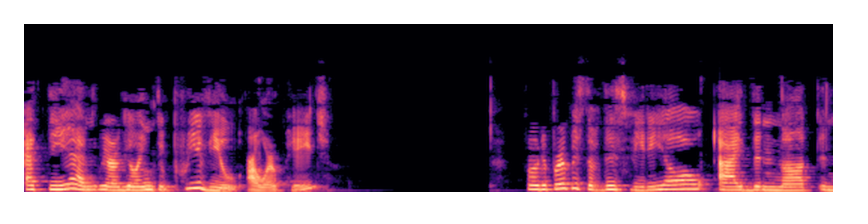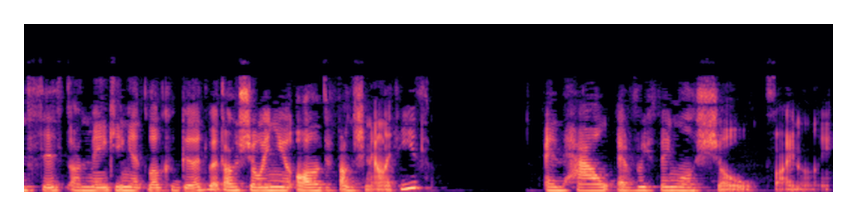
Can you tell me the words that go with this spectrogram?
At the end, we are going to preview our page. For the purpose of this video, I did not insist on making it look good, but on showing you all of the functionalities and how everything will show finally.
